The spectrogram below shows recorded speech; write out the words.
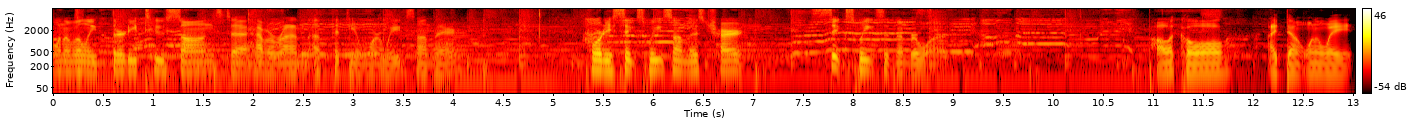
One of only 32 songs to have a run of 50 or more weeks on there. 46 weeks on this chart. Six weeks at number one. Paula Cole, I Don't Want to Wait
